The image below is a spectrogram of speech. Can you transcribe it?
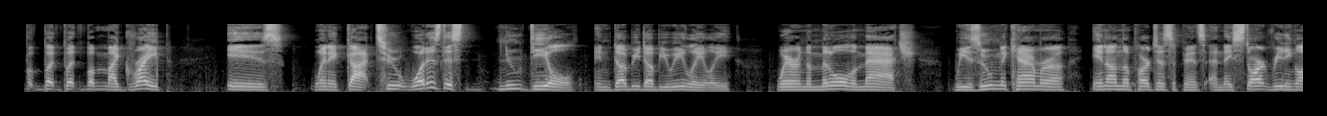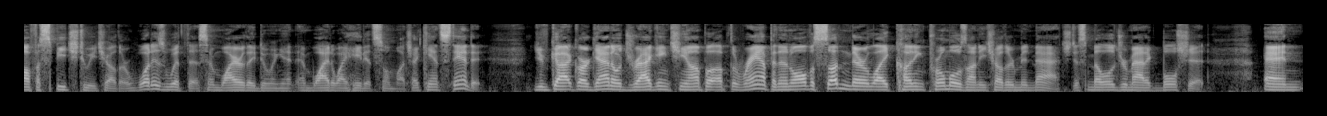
but but but but my gripe is when it got to what is this new deal in WWE lately, where in the middle of a match we zoom the camera in on the participants and they start reading off a speech to each other. What is with this, and why are they doing it, and why do I hate it so much? I can't stand it. You've got Gargano dragging Ciampa up the ramp, and then all of a sudden they're like cutting promos on each other mid match. Just melodramatic bullshit. And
